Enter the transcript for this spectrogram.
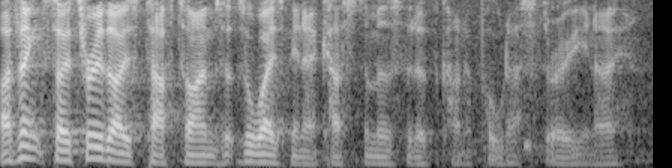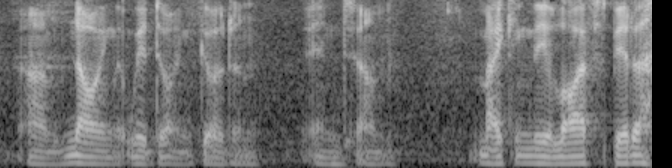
I think so. Through those tough times, it's always been our customers that have kind of pulled us through. You know, um, knowing that we're doing good and and um, making their lives better.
